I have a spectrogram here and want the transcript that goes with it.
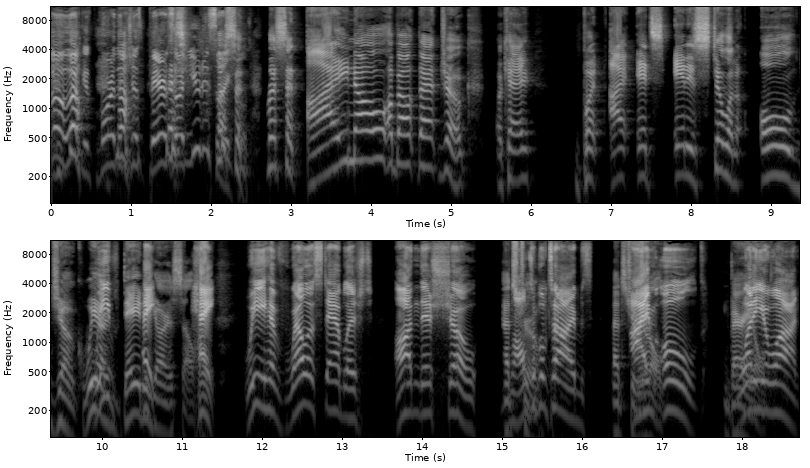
"Oh, look, no, it's more than no, just bears on unicycles." Listen, listen, I know about that joke, okay? But I it's it is still an old joke. We We've- are dating hey, ourselves. Hey, we have well established on this show That's multiple true. times. That's true. I'm old. old. Very what do you want?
